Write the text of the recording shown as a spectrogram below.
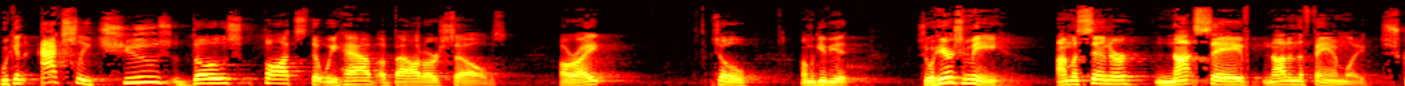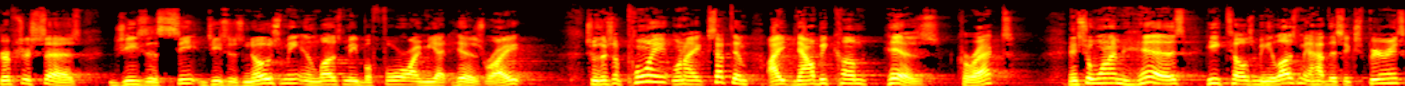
we can actually choose those thoughts that we have about ourselves. All right? So I'm going to give you. So here's me. I'm a sinner, not saved, not in the family. Scripture says Jesus, see, Jesus knows me and loves me before I'm yet His, right? So there's a point when I accept Him, I now become His, correct? And so when I'm His, He tells me He loves me. I have this experience,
